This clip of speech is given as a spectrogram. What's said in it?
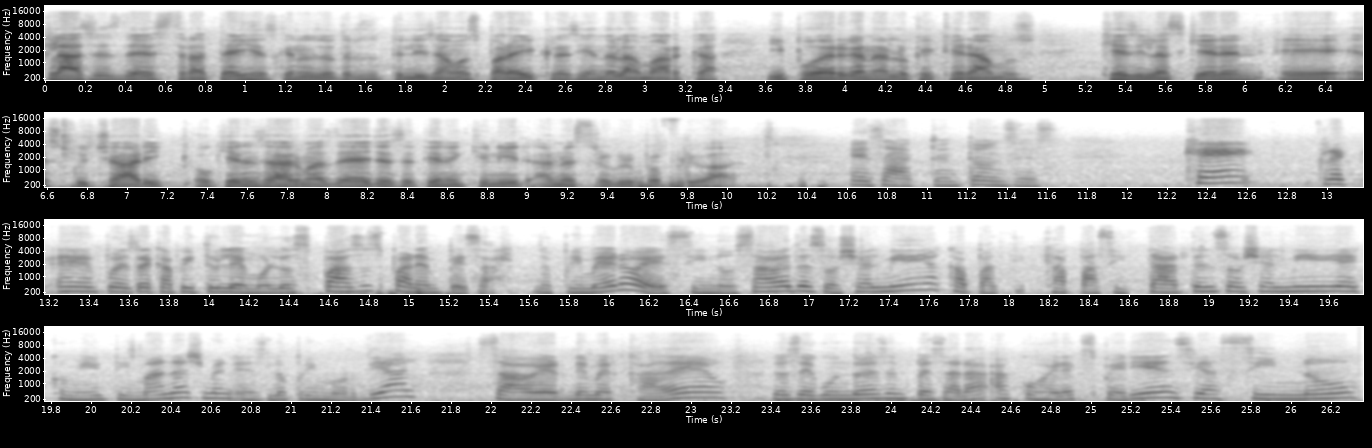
clases de estrategias que nosotros utilizamos para ir creciendo la marca y poder ganar lo que queramos que si las quieren eh, escuchar y, o quieren saber más de ellas se tienen que unir a nuestro grupo privado. Exacto, entonces, ¿qué eh, pues recapitulemos los pasos para empezar. Lo primero es, si no sabes de social media, capacitarte en social media y community management es lo primordial, saber de mercadeo. Lo segundo es empezar a, coger experiencia. Si no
